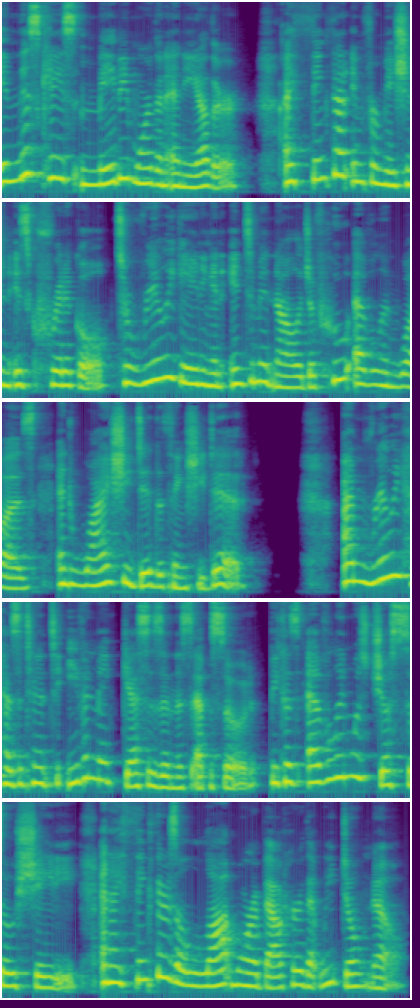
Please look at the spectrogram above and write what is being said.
In this case, maybe more than any other, I think that information is critical to really gaining an intimate knowledge of who Evelyn was and why she did the things she did. I'm really hesitant to even make guesses in this episode because Evelyn was just so shady, and I think there's a lot more about her that we don't know.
